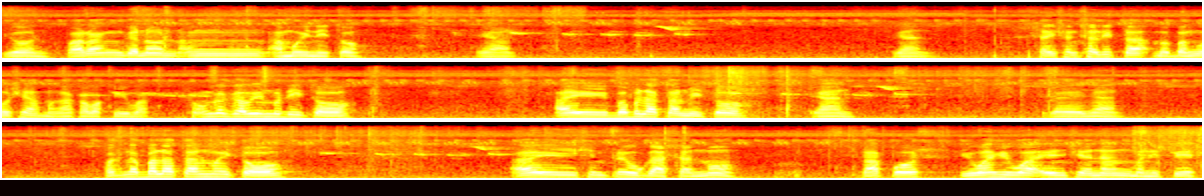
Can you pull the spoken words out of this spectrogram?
Yun. Parang ganon ang amoy nito. Yan. Yan. Sa isang salita, mabango siya, mga kawakiwak. So, ang gagawin mo dito, ay babalatan mo ito. Yan. Gaya yan. Pag nabalatan mo ito, ay siyempre hugasan mo. Tapos, hiwa-hiwain siya ng manipis.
